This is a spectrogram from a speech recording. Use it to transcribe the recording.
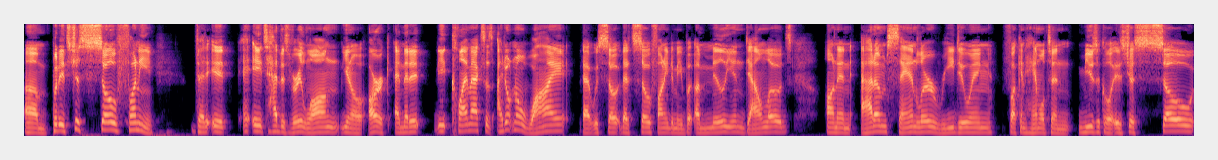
Um, but it's just so funny that it it's had this very long you know arc and that it it climaxes. I don't know why that was so that's so funny to me, but a million downloads on an Adam Sandler redoing fucking Hamilton musical is just so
